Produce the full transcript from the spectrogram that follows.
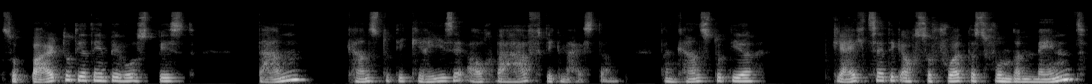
Sobald du dir dem bewusst bist, dann kannst du die Krise auch wahrhaftig meistern. Dann kannst du dir gleichzeitig auch sofort das Fundament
